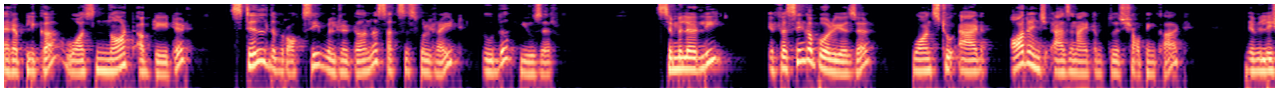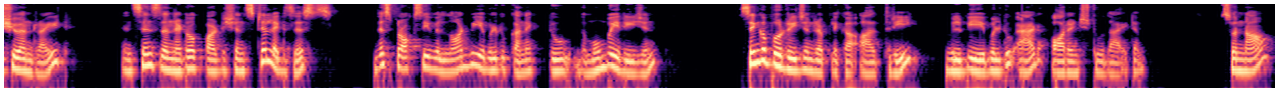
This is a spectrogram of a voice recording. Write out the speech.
replica was not updated, still the proxy will return a successful write to the user. Similarly, if a Singapore user wants to add orange as an item to the shopping cart, they will issue and write. And since the network partition still exists, this proxy will not be able to connect to the Mumbai region. Singapore region replica R3 will be able to add orange to the item. So now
